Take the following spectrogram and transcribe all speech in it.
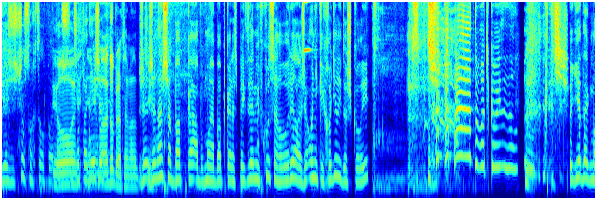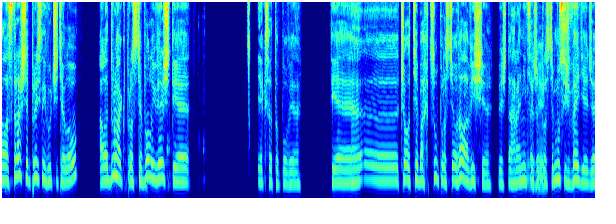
Ježiš, čo som chcel povedať? Jo, som chcel povedať, neviem, že, ale dobrá téma. že, že naša babka, alebo moja babka respektíve mi v kuse hovorila, že oni keď chodili do školy, to očko si dal. tak jednak mala strašne prísnych učiteľov, ale druhák proste boli, vieš, tie, jak sa to povie, tie, e, čo od teba chcú, proste oveľa vyššie, vieš, tá hranica, že Ok. proste musíš vedieť, že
